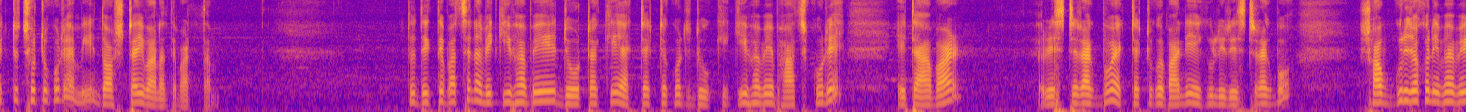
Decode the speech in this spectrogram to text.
একটু ছোট করে আমি দশটাই বানাতে পারতাম। তো দেখতে পাচ্ছেন আমি কীভাবে ডোটাকে একটা একটা করে ডোকে কীভাবে ভাজ করে এটা আবার রেস্টে রাখব, একটা একটা করে বানিয়ে এগুলি রেস্টে রাখব। সবগুলি যখন এভাবে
